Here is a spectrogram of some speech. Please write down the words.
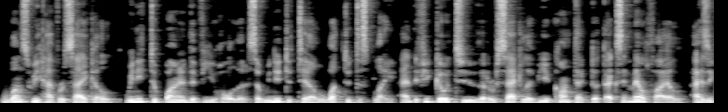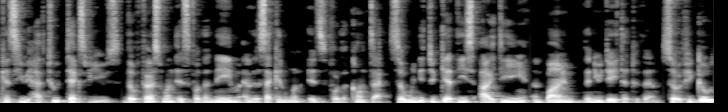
once we have recycle, we need to bind the view holder. So we need to tell what to display. And if you go to the recycler view contact.xml file, as you can see, we have two text views. The first one is for the name and the second one is for the contact. So we need to get these ID and bind the new data to them. So if you go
